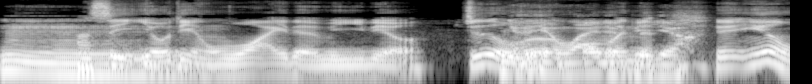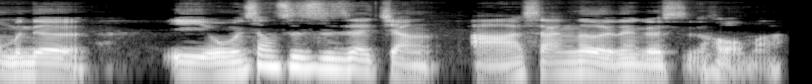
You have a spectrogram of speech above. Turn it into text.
嗯，它是有点歪的 V 六，就是我们有点歪的 V 六，对，因为我们的。以我们上次是在讲 R 三二那个时候嘛，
